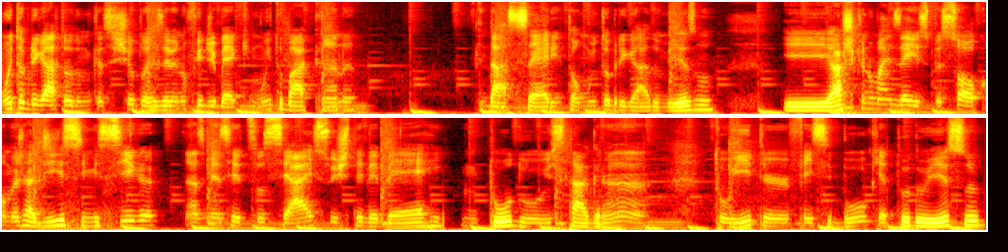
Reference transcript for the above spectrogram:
Muito obrigado a todo mundo que assistiu. Tô recebendo um feedback muito bacana da série, então muito obrigado mesmo. E acho que no mais é isso, pessoal. Como eu já disse, me siga nas minhas redes sociais, SwitchTVBR, em tudo, Instagram, Twitter, Facebook, é tudo isso.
